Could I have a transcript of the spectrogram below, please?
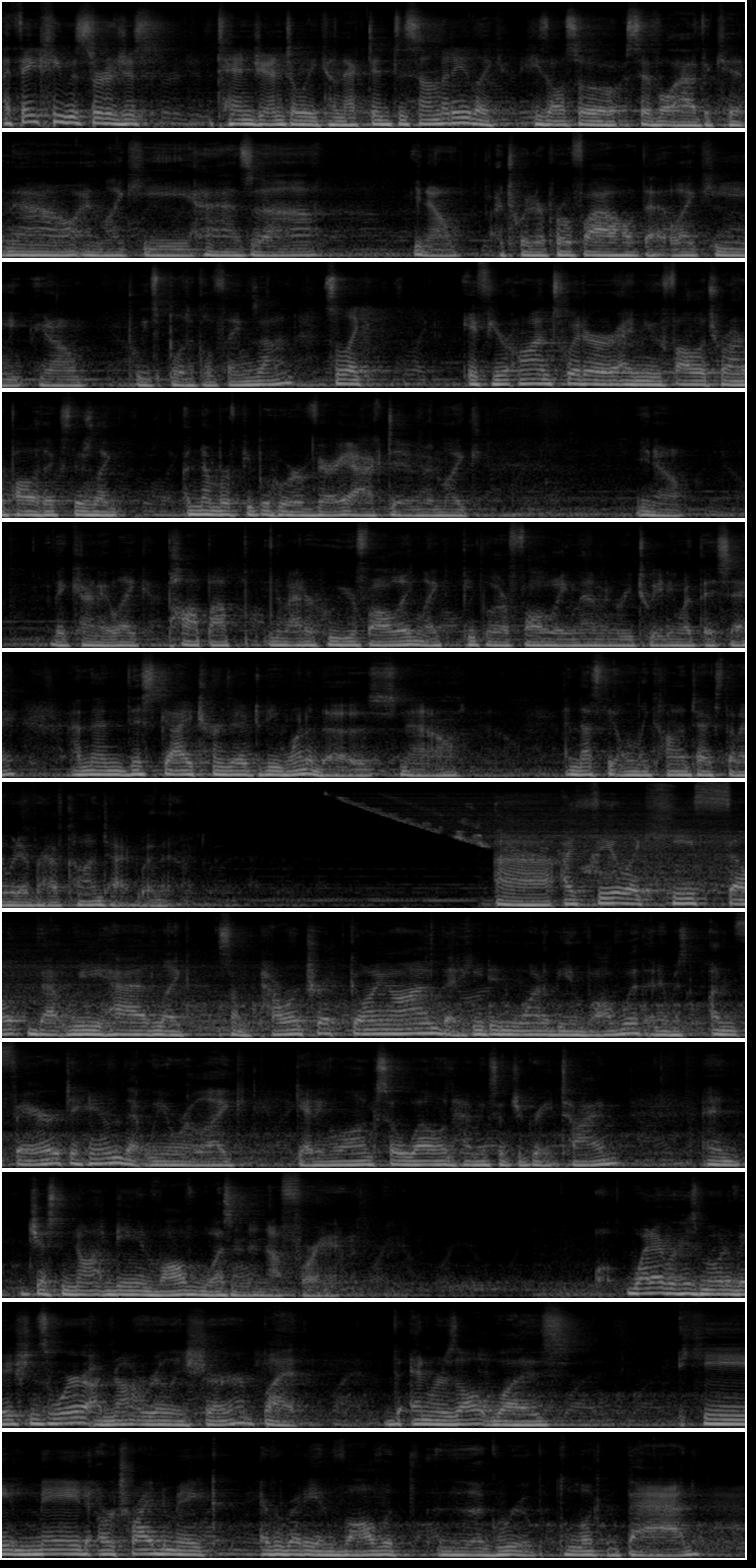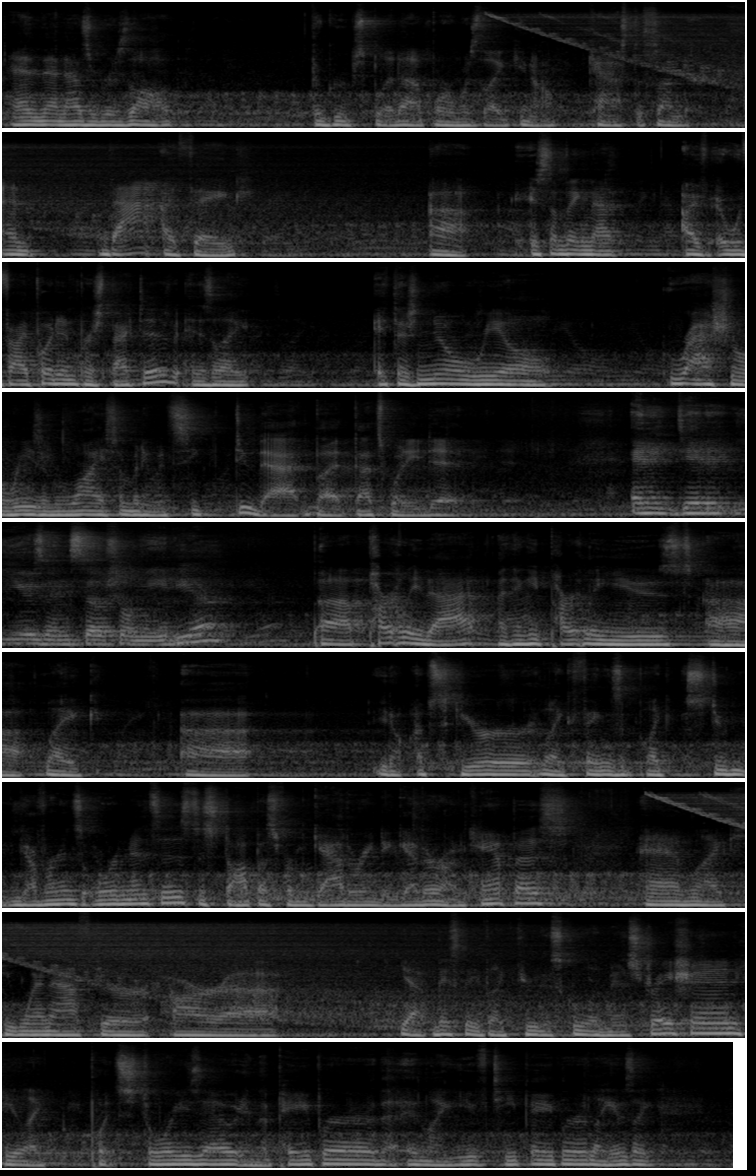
I think he was sort of just tangentially connected to somebody. Like he's also a civil advocate now, and like he has a, you know, a Twitter profile that like he, you know, tweets political things on. So like, if you're on Twitter and you follow Toronto politics, there's like a number of people who are very active and like, you know, they kind of like pop up no matter who you're following. Like people are following them and retweeting what they say. And then this guy turns out to be one of those now. And that's the only context that I would ever have contact with him. Uh, I feel like he felt that we had like some power trip going on that he didn't want to be involved with, and it was unfair to him that we were like getting along so well and having such a great time and just not being involved wasn't enough for him. Whatever his motivations were, I'm not really sure, but the end result was he made or tried to make everybody involved with the group look bad, and then as a result, the group split up or was like, you know, cast asunder. And that, I think, uh, is something that I've, if I put in perspective, is like, if there's no real rational reason why somebody would seek to do that, but that's what he did. And he did it using social media? Uh, partly that. I think he partly used uh, like, uh, you know, obscure like things like student governance ordinances to stop us from gathering together on campus, and like he went after our, uh, yeah, basically like through the school administration. He like put stories out in the paper that in like U of T paper. Like it was like,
